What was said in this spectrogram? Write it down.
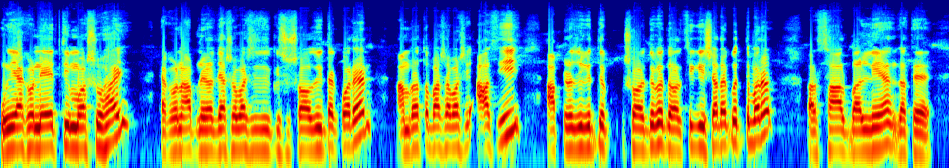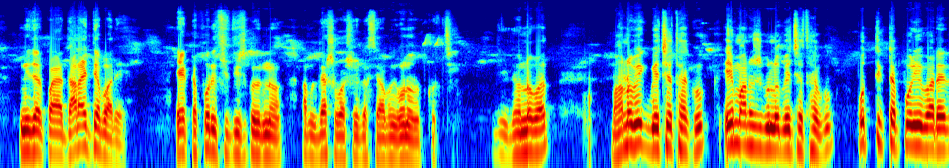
উনি এখন এতিম অসহায় এখন আপনারা দেশবাসী যদি কিছু সহযোগিতা করেন আমরা তো পাশাপাশি আছি আপনারা যদি সহযোগিতা করতে পারেন, চিকিৎসাটা করতে পারেন আর সাল বাল নিয়ে যাতে নিজের পায়ে দাঁড়াইতে পারে একটা পরিস্থিতির জন্য আপনার দেশবাসীর কাছে আমি অনুরোধ করছি। জি ধন্যবাদ। মানবিক বেঁচে থাকুক এই মানুষগুলো বেঁচে থাকুক প্রত্যেকটা পরিবারের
